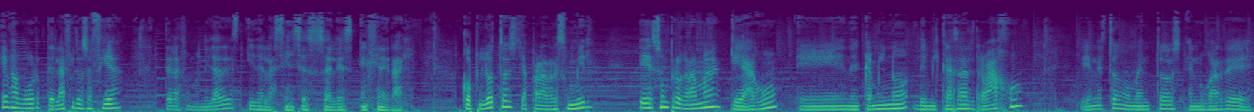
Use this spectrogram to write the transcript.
en favor de la filosofía, de las humanidades y de las ciencias sociales en general. Copilotos, ya para resumir, es un programa que hago en el camino de mi casa al trabajo. En estos momentos, en lugar de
